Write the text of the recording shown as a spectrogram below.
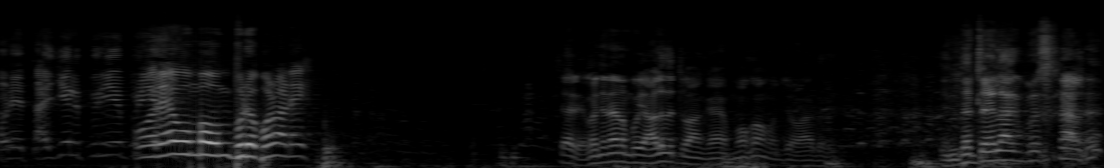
உன்னை தையல் பிரிய பிரிய. ஒரே உம்ப உம்பிடு போடாடே. சரி கொஞ்ச நேரம் போய் அழுதுட்டு வாங்க. முகம் கொஞ்சம் வாடுது எந்த டைலாக் பேசினாலும்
